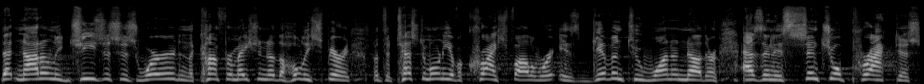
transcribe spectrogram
that not only Jesus' word and the confirmation of the Holy Spirit, but the testimony of a Christ follower is given to one another as an essential practice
